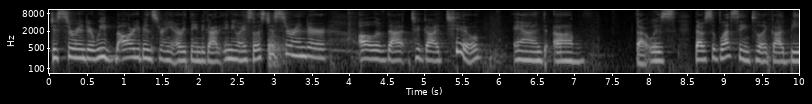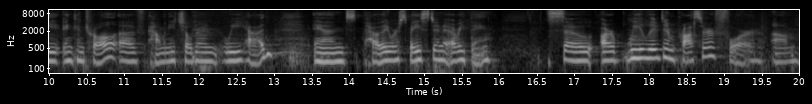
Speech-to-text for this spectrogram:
just surrender. We'd already been surrendering everything to God anyway, so let's just surrender all of that to God too. And um, that was that was a blessing to let God be in control of how many children we had and how they were spaced and everything. So our we lived in Prosser for um,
